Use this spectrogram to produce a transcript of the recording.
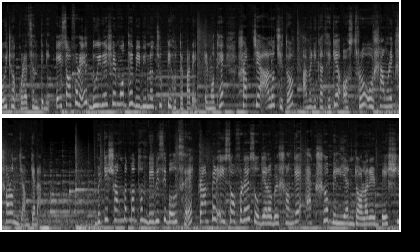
বৈঠক করেছেন তিনি। এই সফরে দুই দেশের মধ্যে বিভিন্ন চুক্তি হতে পারে। এর মধ্যে সবচেয়ে আলোচিত আমেরিকা থেকে অস্ত্র ও সামরিক সরঞ্জাম কেনা। ব্রিটিশ সংবাদ মাধ্যম বিবিসি বলছে, ট্রাম্পের এই সফরে সৌদি আরবের সঙ্গে একশো বিলিয়ন ডলারের বেশি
